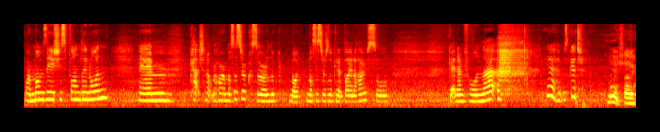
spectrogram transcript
or mumsy, she's fondly known. Um, catching up with her and my sister because they're look. Well, my sister's looking at buying a house, so getting info on that. Yeah, it was good. Yeah, so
